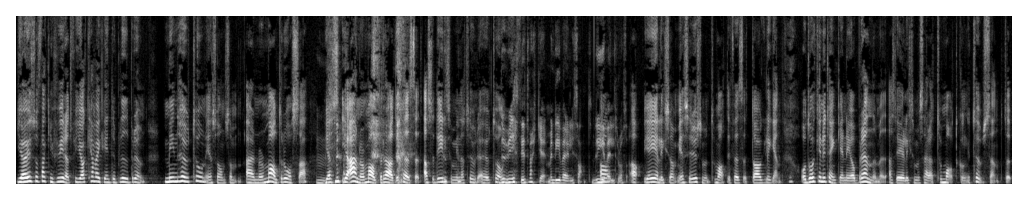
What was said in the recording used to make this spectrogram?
Jag är så fucking förvirrad för jag kan verkligen inte bli brun. Min hudton är en sån som är normalt rosa. Mm. Jag, jag är normalt röd i facet. Alltså det är liksom min naturliga hudton. Du är jätte- jättevacker men det är väldigt sant. Du är Ja. väldigt rosa. Ja, jag är liksom, jag ser ut som en tomat i facet dagligen. Och då kan du tänka när jag bränner mig, att jag är liksom en så här tomat gånger tusen, typ.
